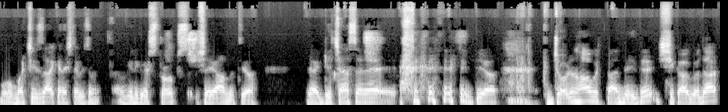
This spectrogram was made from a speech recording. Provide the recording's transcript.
Bu maçı izlerken işte bizim Vinegar Strokes şeyi anlatıyor. Ya geçen sene diyor Jordan Howard bendeydi. Chicago'da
